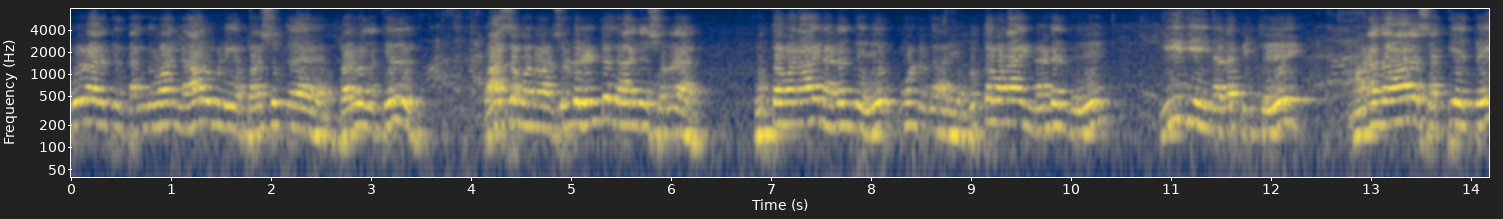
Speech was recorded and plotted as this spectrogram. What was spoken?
கூடாரத்தில் தங்குவான்? யார் உடைய பரிசுத்த பர்வதத்தில் வாசம் பண்ணுவான்? சொல்லிட்டு ரெண்டு காரியத்தை சொல்றார். உத்தமனாய் நடந்து மூன்று காரியம். உத்தமனாய் நடந்து நீதியை நடப்பித்து மனதார சத்தியத்தை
